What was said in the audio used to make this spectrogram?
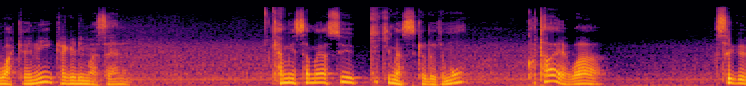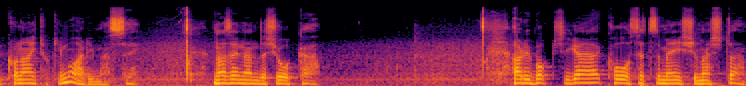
わけに限りません。神様がすぐ聞きますけれども答えはすぐ来ない時もありますなぜなんでしょうかある牧師がこう説明しました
